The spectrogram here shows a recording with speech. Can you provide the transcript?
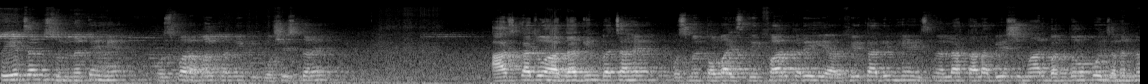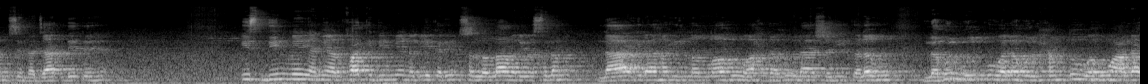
तो ये चंद सुन्नतें हैं, उस पर अमल करने की कोशिश करें। आज का जो आधा दिन बचा है, उसमें तोबा इस्तफार करें, ये अरफे का दिन है, इसमें अल्लाह ताला बेशुमार बंदों को जहन्नम से नजात देते हैं। इस दिन में, यानी अरफा के दिन में, नबी करीम सल्लल्लाहु अलैहि वसल्लम, ला इलाहा इल्लल्लाहु वहदहु ला शरीक लहु, लहुल मुल्कु व लहुल हम्दु व हुवा अला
